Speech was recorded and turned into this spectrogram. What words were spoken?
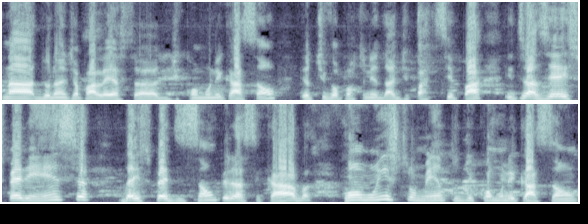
na, durante a palestra de comunicação, eu tive a oportunidade de participar e trazer a experiência da Expedição Piracicaba como instrumento de comunicação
